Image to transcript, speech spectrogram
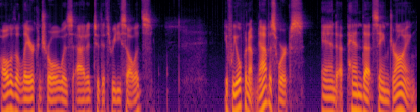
all of the layer control was added to the 3D solids. If we open up Navisworks and append that same drawing,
